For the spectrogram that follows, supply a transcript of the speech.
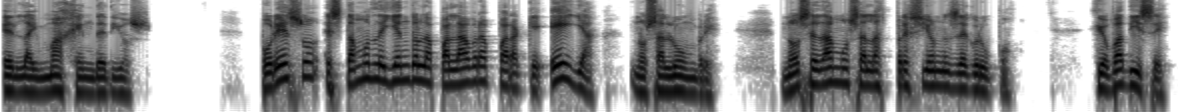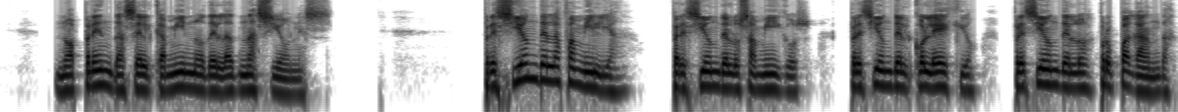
es la imagen de Dios. Por eso estamos leyendo la palabra para que ella nos alumbre. No cedamos a las presiones de grupo. Jehová dice, no aprendas el camino de las naciones. Presión de la familia, presión de los amigos, presión del colegio, presión de la propaganda.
